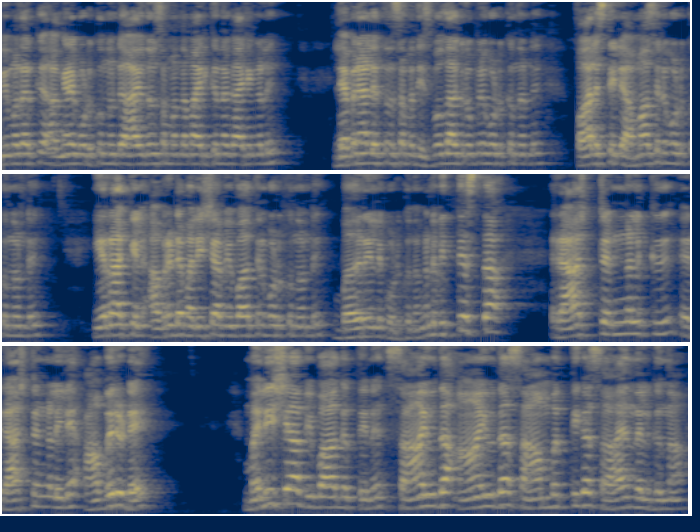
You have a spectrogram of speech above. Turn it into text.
വിമതർക്ക് അങ്ങനെ കൊടുക്കുന്നുണ്ട് ആയുധം സംബന്ധമായിരിക്കുന്ന കാര്യങ്ങൾ. ലെബനാനിൽ എത്തുന്ന ഇസ്ബുല്ല ഗ്രൂപ്പിന് കൊടുക്കുന്നുണ്ട് ഫാലസ്തീനിലെ അമാസിന് കൊടുക്കുന്നുണ്ട് ഇറാഖിൽ അവരുടെ മലേഷ്യ വിഭാഗത്തിന് കൊടുക്കുന്നുണ്ട് ബഹ്റൈനിൽ കൊടുക്കുന്നു അങ്ങനെ വ്യത്യസ്ത രാഷ്ട്രങ്ങൾക്ക് രാഷ്ട്രങ്ങളിലെ അവരുടെ മലേഷ്യ വിഭാഗത്തിന് സായുധ ആയുധ സാമ്പത്തിക സഹായം നൽകുന്ന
